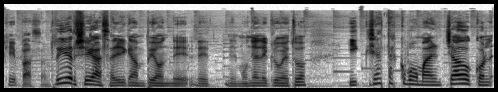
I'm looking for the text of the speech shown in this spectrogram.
¿Qué pasa? River llega a salir campeón de- de- del Mundial de Clubes todo y ya estás como manchado con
